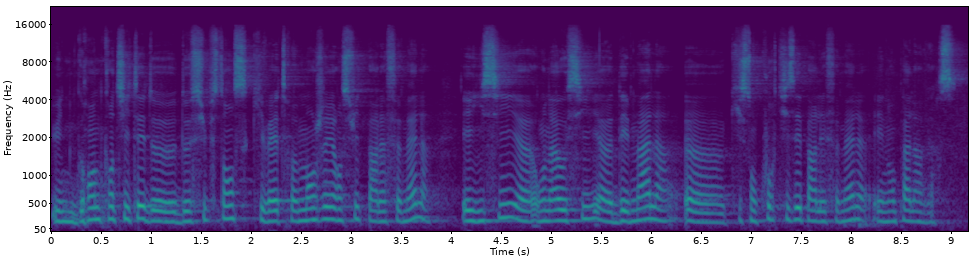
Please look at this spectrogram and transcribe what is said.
une, grande quantité de, substances qui va être mangée ensuite par la femelle. Et ici, euh, on a aussi des mâles qui sont courtisés par les femelles et non pas l'inverse.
